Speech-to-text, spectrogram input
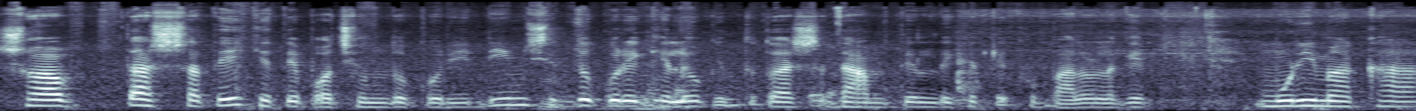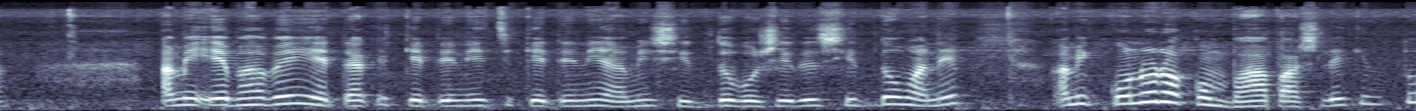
সব তার সাথেই খেতে পছন্দ করি। ডিম সিদ্ধ করে খেলেও কিন্তু তার সাথে আম তেল দিয়ে খেতে খুব ভালো লাগে। মুড়ি মাখা। আমি এভাবেই এটাকে কেটে নিয়েছি, কেটে নিয়ে আমি সিদ্ধ বসিয়ে দিয়ে সিদ্ধ মানে আমি কোনো রকম ভাপ আসলে কিন্তু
